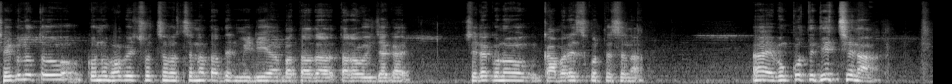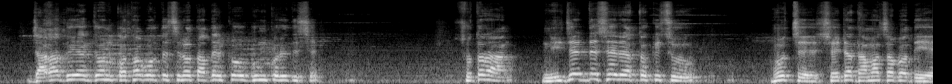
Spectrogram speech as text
সেগুলো তো কোনোভাবে সোচ্চার হচ্ছে না তাদের মিডিয়া বা তারা তারা ওই জায়গায়। সেটা কোনো কাভারেজ করতেছে না। হ্যাঁ এবং করতে দিচ্ছে না। যারা দুই একজন কথা বলতেছিল, তাদেরকেও গুম করে দিছে। সুতরাং নিজের দেশের এত কিছু হচ্ছে, সেটা ধামাচাপা দিয়ে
